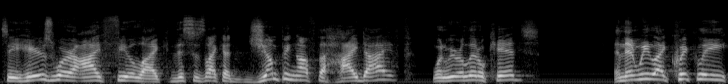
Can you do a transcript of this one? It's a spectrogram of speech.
See, here's where I feel like this is like a jumping off the high dive when we were little kids. And then we like quickly,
